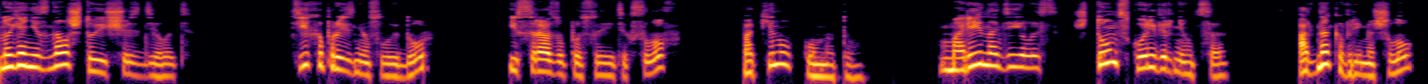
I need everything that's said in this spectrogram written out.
но я не знал, что еще сделать», — тихо произнес Луидор, и сразу после этих слов покинул комнату. Мария надеялась, что он вскоре вернется. Однако время шло,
